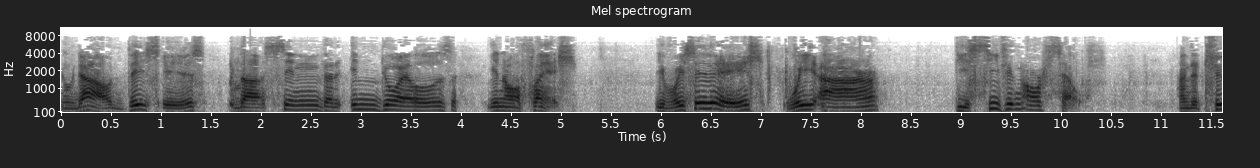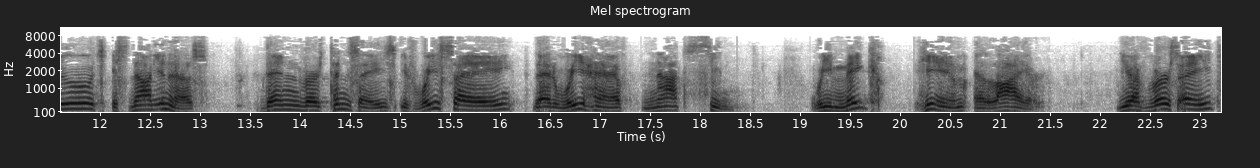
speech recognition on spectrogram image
no doubt this is the sin that indwells in our flesh. If we say this, we are deceiving ourselves. And the truth is not in us. Then verse 10 says, if we say that we have not sinned. We make him a liar. You have verse 8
